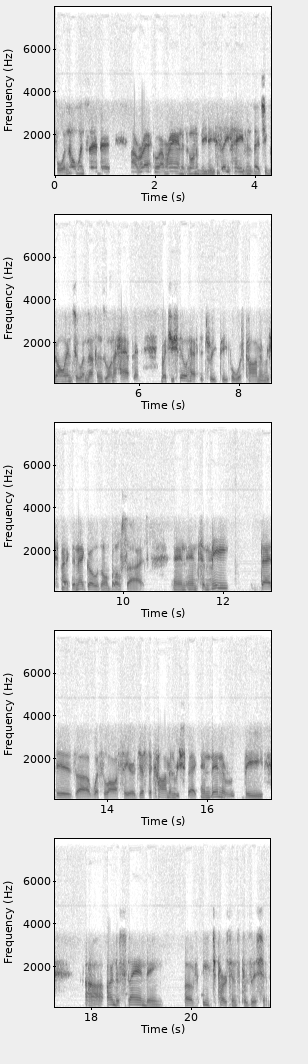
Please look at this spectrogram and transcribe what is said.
for. No one said that Iraq or Iran is going to be these safe havens that you go into and nothing's going to happen. But you still have to treat people with common respect, and that goes on both sides. And and to me, that is uh, what's lost here, just the common respect, and then the, the uh, understanding of each person's position.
